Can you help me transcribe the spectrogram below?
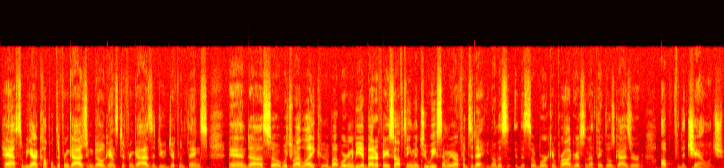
half. So we got a couple different guys you can go against, different guys that do different things, and uh, so which I like. But we're going to be a better face-off team in two weeks than we are for today. You know, this this is a work in progress, and I think those guys are up for the challenge.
